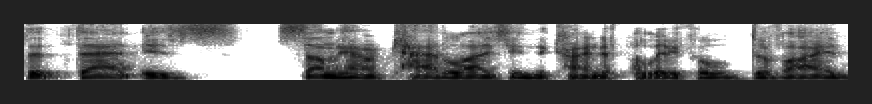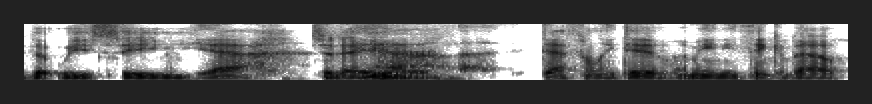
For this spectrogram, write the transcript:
that that is somehow catalyzing the kind of political divide that we see yeah. today? Yeah, or? definitely do. I mean, you think about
